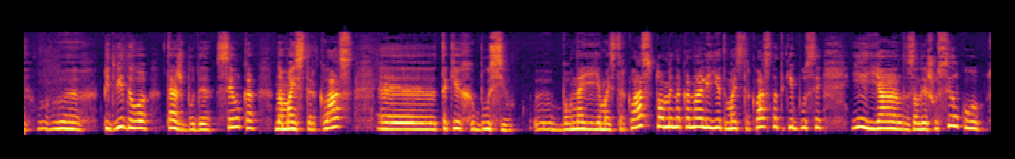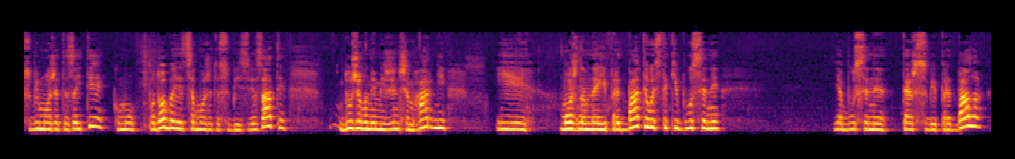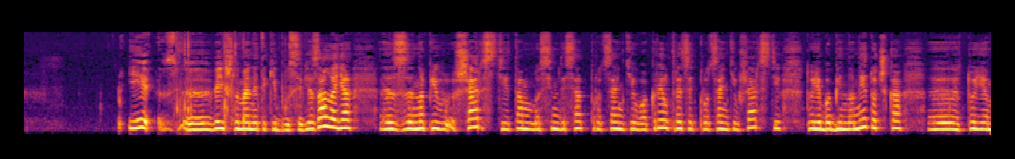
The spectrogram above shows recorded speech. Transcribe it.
під відео теж буде ссылка на майстер-клас е, таких бусів. Е, Бо в неї є майстер-клас, в Томі на каналі є майстер-клас на такі буси. І я залишу ссылку, собі можете зайти. Кому подобається, можете собі зв'язати. Дуже вони, між іншим, гарні. І можна в неї придбати ось такі бусини. Я бусини теж собі придбала. І е, вийшли в мене такі буси. В'язала я е, з напівшерсті, там 70% акрил, 30% шерсті, то є бабінна ниточка, е, то є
